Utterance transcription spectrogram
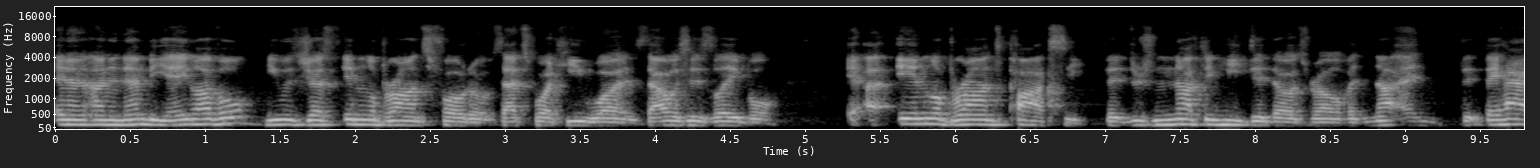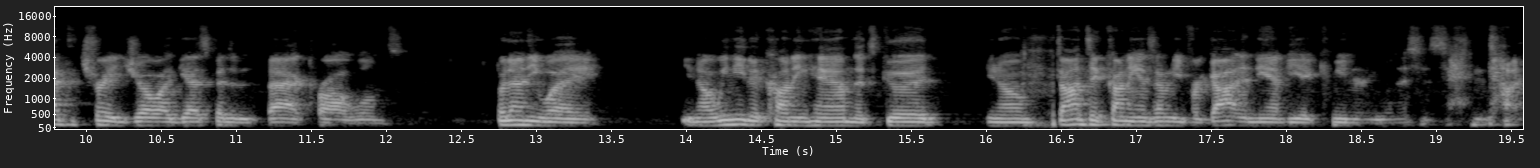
in an, on an NBA level, he was just in LeBron's photos. That's what he was. That was his label. Uh, in LeBron's posse. There's nothing he did that was relevant. Not, they had to trade Joe, I guess, because of his back problems. But anyway, you know, we need a Cunningham that's good. You know, Dante Cunningham's going to be forgotten in the NBA community when this is done.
